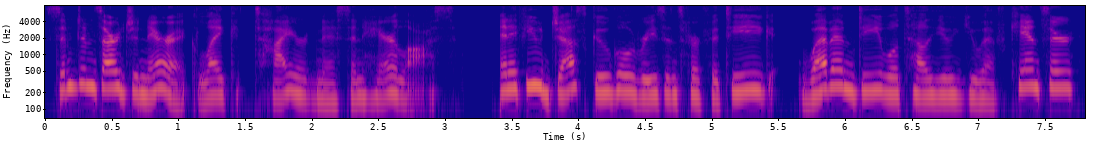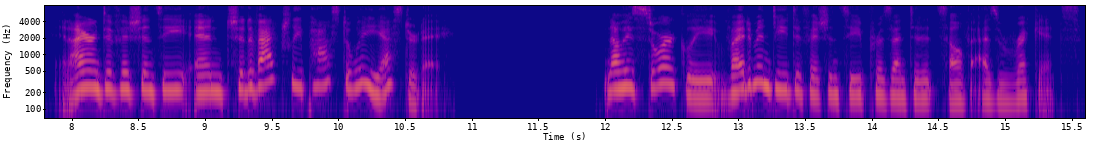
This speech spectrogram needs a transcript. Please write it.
Symptoms are generic, like tiredness and hair loss. And if you just Google reasons for fatigue, WebMD will tell you you have cancer, an iron deficiency, and should have actually passed away yesterday. Now, historically, vitamin D deficiency presented itself as rickets,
